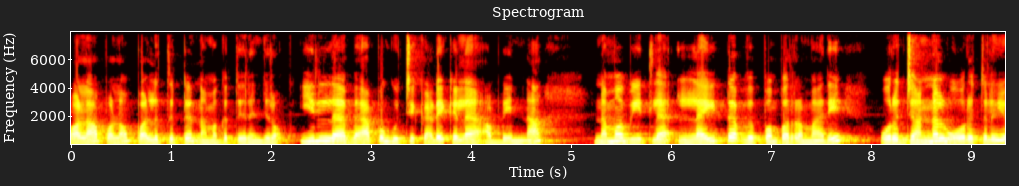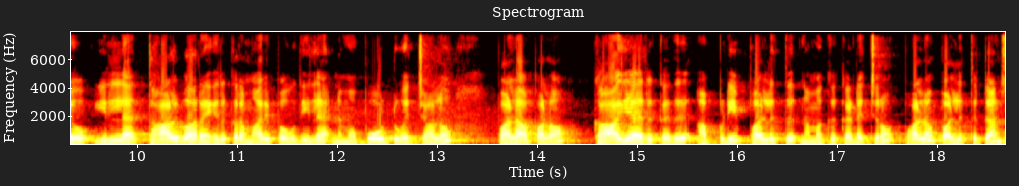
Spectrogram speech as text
பலாப்பழம் பழுத்துட்டு நமக்கு தெரிஞ்சிடும் இல்லை வேப்பங்குச்சி கிடைக்கல அப்படின்னா நம்ம வீட்டில் லைட்டாக வெப்பம் படுற மாதிரி ஒரு ஜன்னல் ஓரத்துலேயோ இல்லை தாழ்வாரம் இருக்கிற மாதிரி பகுதியில் நம்ம போட்டு வச்சாலும் பலாப்பழம் காயாக இருக்குது. அப்படி பழுத்து நமக்கு கிடச்சிரும். பழம் பழுத்துட்டான்னு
